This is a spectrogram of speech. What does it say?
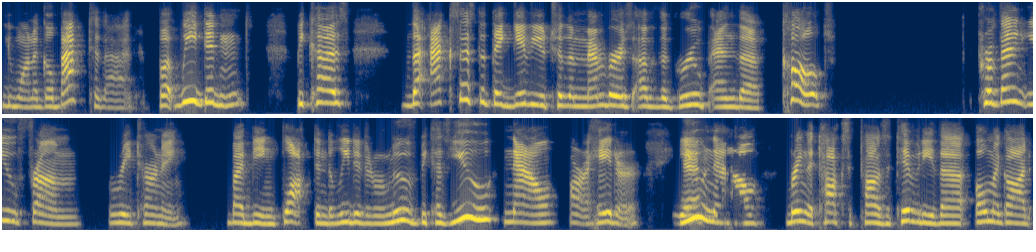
You want to go back to that. But we didn't because the access that they give you to the members of the group and the cult prevent you from returning by being blocked and deleted and removed because you now are a hater. Yeah. You now bring the toxic positivity, the oh my god,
